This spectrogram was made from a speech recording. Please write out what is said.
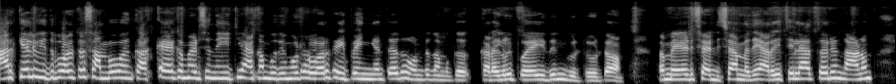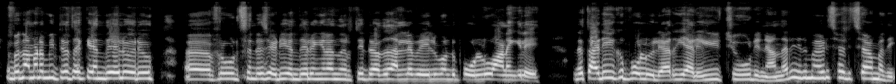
ആർക്കെങ്കിലും ഇതുപോലത്തെ സംഭവം കക്കയൊക്കെ മേടിച്ച് നീറ്റിയാക്കാൻ ബുദ്ധിമുട്ടുള്ളവർക്ക് ഇപ്പൊ ഇങ്ങനത്തേത് കൊണ്ട് നമുക്ക് കടകളിൽ പോയാൽ ഇതും കിട്ടും കേട്ടോ. അപ്പൊ മേടിച്ച് അടിച്ചാൽ മതി. അറിയത്തില്ലാത്തവരും കാണും. ഇപ്പൊ നമ്മുടെ മുറ്റത്തൊക്കെ എന്തേലും ഒരു ഫ്രൂട്ട്സിന്റെ ചെടി എന്തേലും ഇങ്ങനെ നിർത്തിയിട്ട് അത് നല്ല വെയിൽ കൊണ്ട് പൊള്ളുവാണെങ്കിലേ അതിന്റെ തടിയൊക്കെ പോളൂല അറിയാലോ ഈ ചൂടിന്. അന്നേരം ഇത് മേടിച്ചടിച്ചാൽ മതി.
